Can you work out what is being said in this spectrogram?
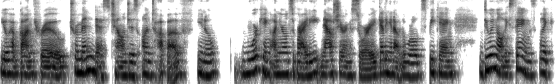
you have gone through tremendous challenges on top of, you know, working on your own sobriety, now sharing a story, getting it out in the world, speaking, doing all these things. Like,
